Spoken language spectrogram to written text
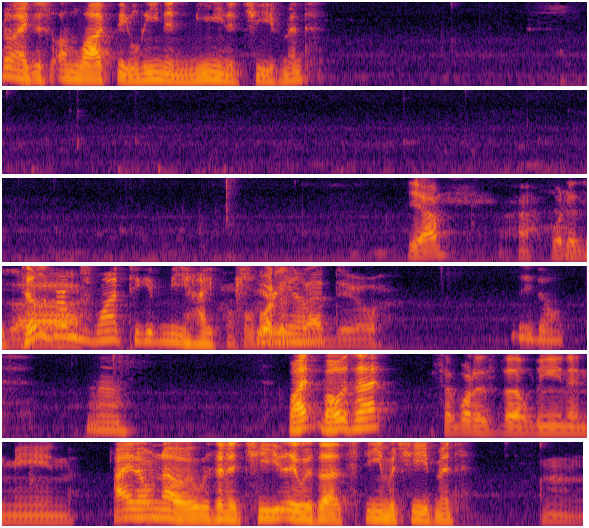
Then I just unlocked the lean and mean achievement. Yeah? Uh, what is The pilgrims uh, want to give me Hyperium. what does that do? They don't. Uh, what? What was that? So what does the lean and mean? I don't know. It was an achieve. It was a Steam achievement. Hmm.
